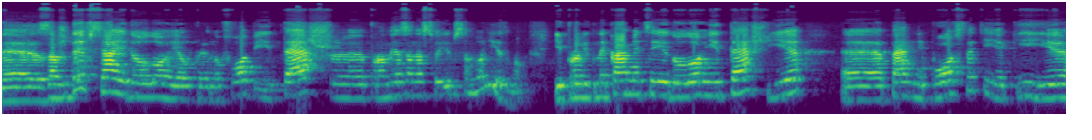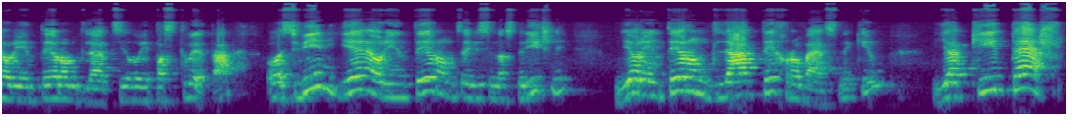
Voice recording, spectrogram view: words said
Е, Завжди вся ідеологія українофобії теж е, пронизана своїм символізмом. І провідниками цієї ідеології теж є е, певні постаті, які є орієнтиром для цілої пастви. Так? Ось він є орієнтиром, це 18-річний, є орієнтиром для тих ровесників, які теж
